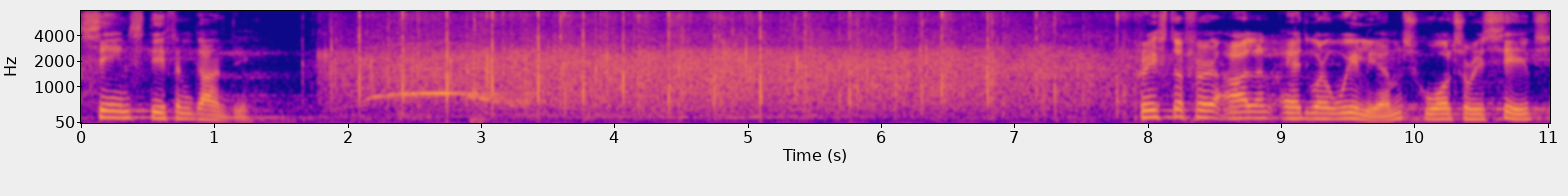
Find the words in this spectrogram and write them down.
Sean Stephen Gandhi. Christopher Alan Edward Williams, who also receives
